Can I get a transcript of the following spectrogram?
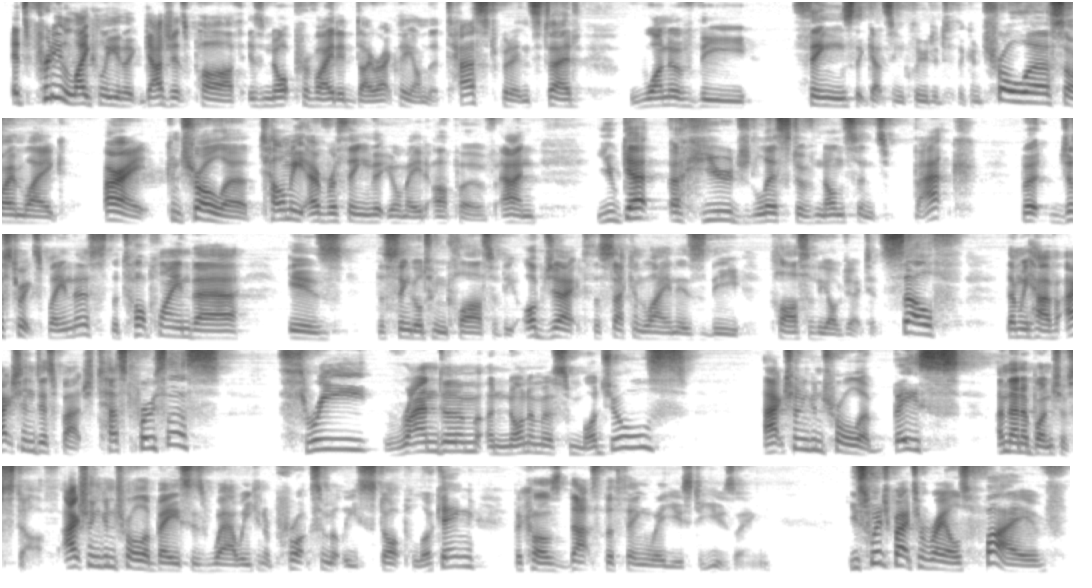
It's pretty likely that gadgets path is not provided directly on the test, but instead one of the things that gets included to the controller. So I'm like, all right, controller, tell me everything that you're made up of. And you get a huge list of nonsense back, but just to explain this, the top line there is the singleton class of the object, the second line is the class of the object itself, then we have action dispatch test process, three random anonymous modules, action controller base, and then a bunch of stuff. Action controller base is where we can approximately stop looking because that's the thing we're used to using. You switch back to Rails 5,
